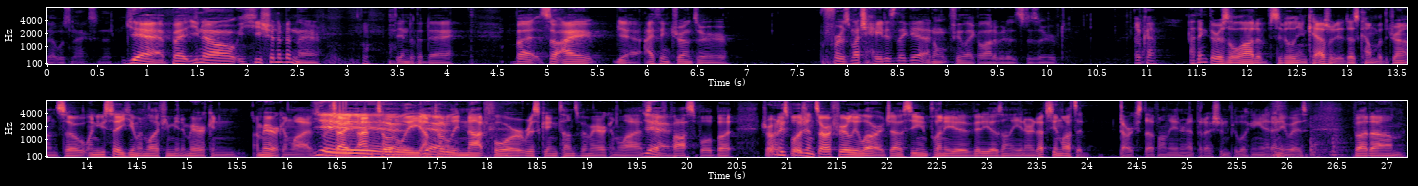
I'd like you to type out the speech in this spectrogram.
that was an accident. yeah, but you know he shouldn't have been there. at the end of the day, but so I yeah I think drones are for as much hate as they get. I don't feel like a lot of it is deserved. Okay. I think there's a lot of civilian casualty that does come with drones. So when you say human life, you mean American American lives, Yeah, which I, yeah, I'm yeah, totally I'm totally not for risking tons of American lives Yeah. if possible. But drone explosions are fairly large. I've seen plenty of videos on the internet. I've seen lots of dark stuff on the internet that I shouldn't be looking at, anyways. but um,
